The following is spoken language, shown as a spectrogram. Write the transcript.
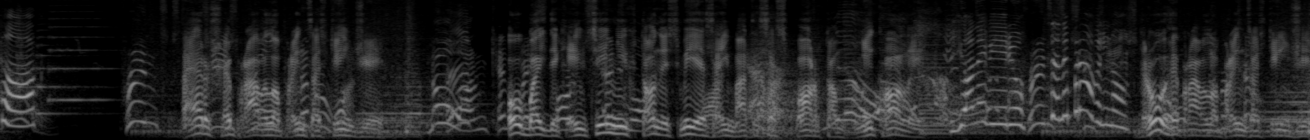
Так. Перше правило принца Стінджі. У байдиківці ніхто не сміє займатися спортом ніколи. Я не вірю. Це неправильно. Друге правило принца Стінджі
